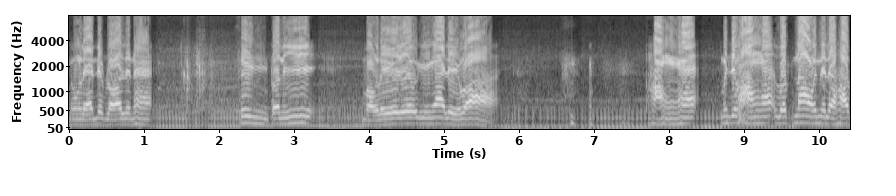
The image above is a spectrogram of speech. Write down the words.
โรงแรมเรียบร้อยเลยนะฮะ ซึ่งตอนนี้บอกเลยเรียง่ายๆเลยว่า พังฮะ มันจะพังฮะรถเน่านี่แหละครับ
